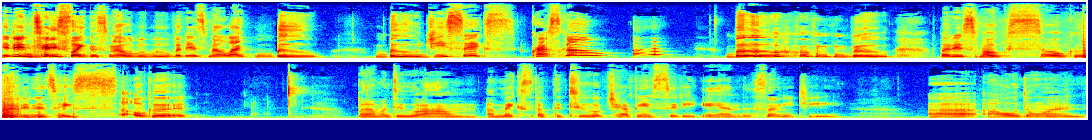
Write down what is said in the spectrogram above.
it didn't taste like the smell of boo boo but it smelled like boo boo. G6 cresco? Uh, boo, boo. but it smokes so good and it tastes so good. But I'm gonna do um, a mix of the two of Champion City and the Sunny G. Uh, hold on.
